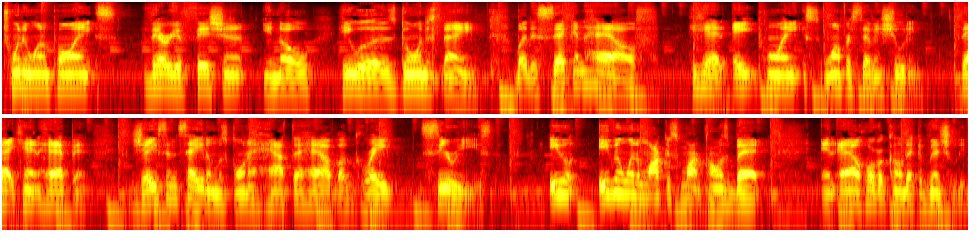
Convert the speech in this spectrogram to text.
21 points, very efficient. You know, he was doing his thing. But the second half, he had eight points, one for seven shooting. That can't happen. Jayson Tatum is going to have to have a great series. Even even when Marcus Smart comes back, and Al Horford comes back eventually.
